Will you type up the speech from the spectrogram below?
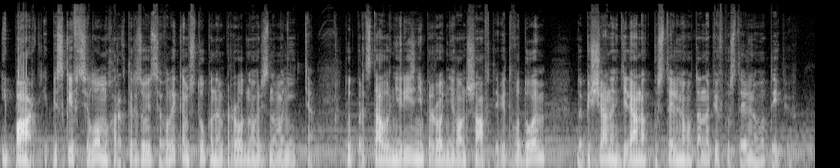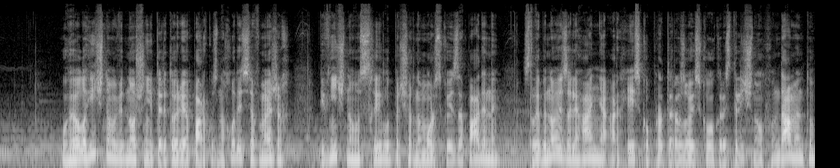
І парк, і піски в цілому характеризуються великим ступенем природного різноманіття. Тут представлені різні природні ландшафти від водойм до піщаних ділянок пустельного та напівпустельного типів. У геологічному відношенні територія парку знаходиться в межах північного схилу причорноморської западини з глибиною залягання архейсько-протерозойського кристалічного фундаменту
